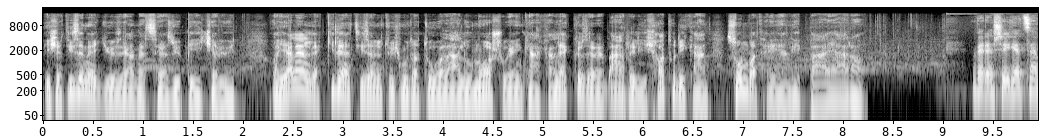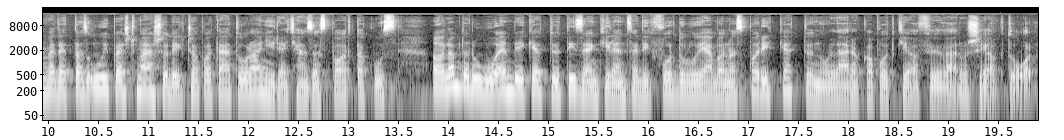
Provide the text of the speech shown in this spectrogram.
és a 11 győzelmet szerző Pécs előtt. A jelenleg 9-15-ös mutatóval álló Marsó NKK legközelebb április 6-án Szombathelyen lép pályára. Vereséget szenvedett az Újpest második csapatától a Nyíregyháza Spartakusz. A labdarúgó MB2 19. fordulójában a Sparik 2-0-ra kapott ki a fővárosiaktól.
